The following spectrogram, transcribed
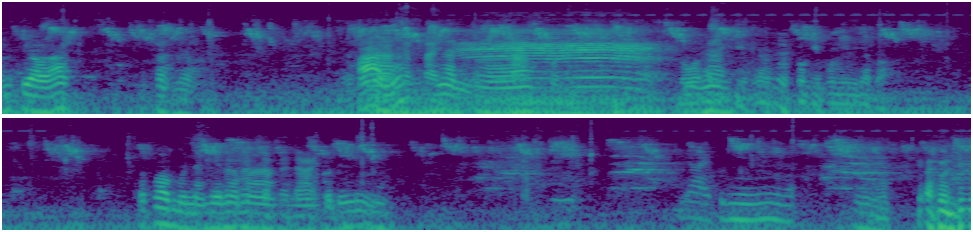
น้ำเกลียวแล้วข้าข้าววกันไปเงินสามคนโอ้ยเสียงแล้วพวกกินพวกนี้จะบอกแล้วพ่อมึงน่ะเห็นน้ำมาก็ดิ้งยายคนนี้นี่แหละไอ้คนนี้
